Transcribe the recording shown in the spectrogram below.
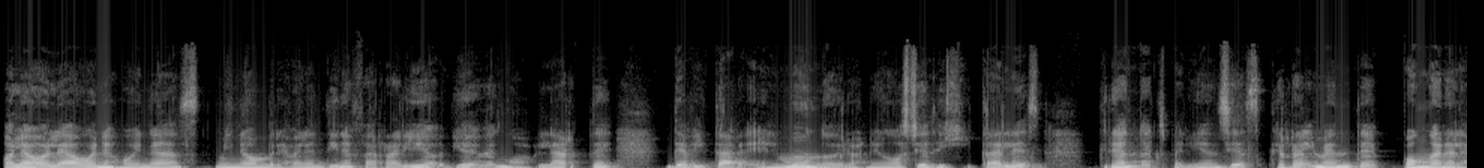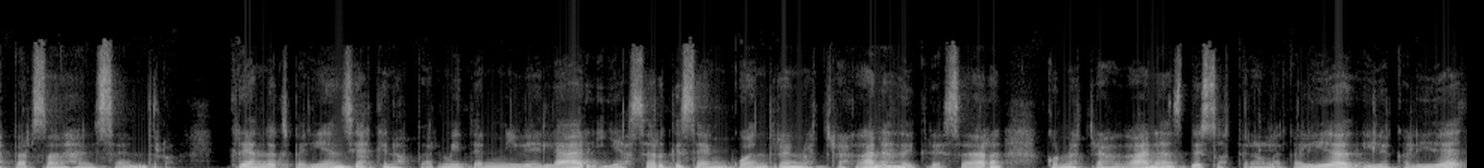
Hola, hola, buenas, buenas. Mi nombre es Valentina Ferrario y hoy vengo a hablarte de habitar el mundo de los negocios digitales creando experiencias que realmente pongan a las personas al centro, creando experiencias que nos permiten nivelar y hacer que se encuentren nuestras ganas de crecer con nuestras ganas de sostener la calidad y la calidez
